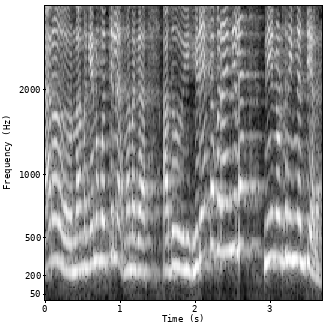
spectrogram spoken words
ಯಾರು ನನಗೇನು ಗೊತ್ತಿಲ್ಲ. ನನಗೆ ಅದು ಹಿಡಿಯಕ್ಕೆ ಬರಂಗಿಲ್ಲ. ನೀ ನೋಡಿದ್ರೆ ಹಿಂಗಂತೀಯಲ್ಲ?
